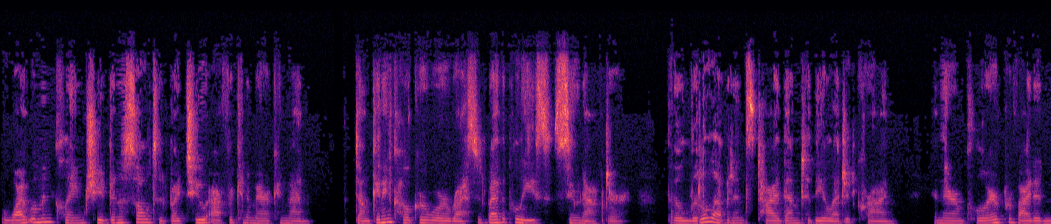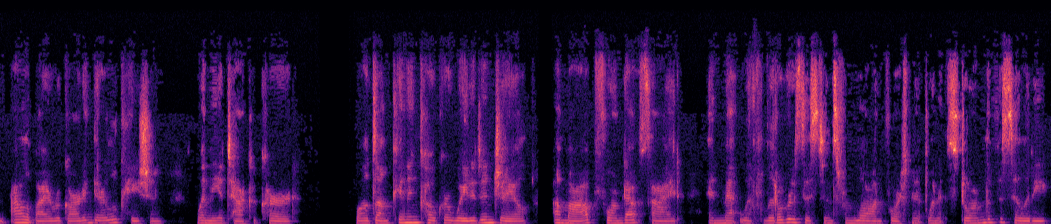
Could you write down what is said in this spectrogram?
a white woman claimed she had been assaulted by two African American men. Duncan and Coker were arrested by the police soon after, though little evidence tied them to the alleged crime, and their employer provided an alibi regarding their location when the attack occurred. While Duncan and Coker waited in jail, a mob formed outside and met with little resistance from law enforcement when it stormed the facility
